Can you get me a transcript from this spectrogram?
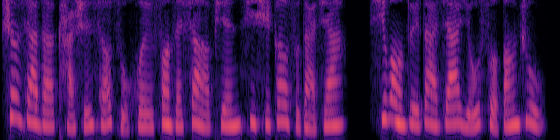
剩下的卡神小组会放在下篇继续告诉大家，希望对大家有所帮助。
